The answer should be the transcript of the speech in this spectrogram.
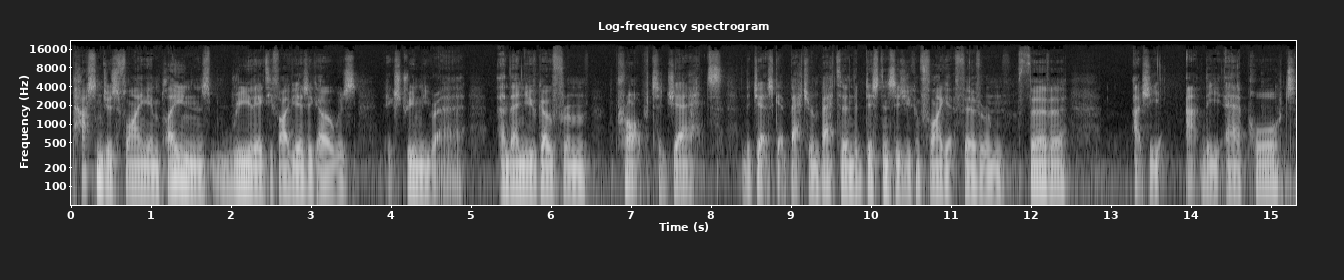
passengers flying in planes really 85 years ago was extremely rare. And then you go from prop to jet, the jets get better and better, and the distances you can fly get further and further. Actually, at the airport,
